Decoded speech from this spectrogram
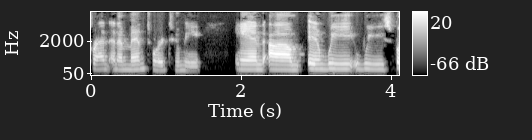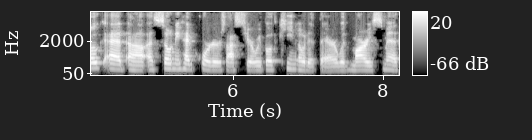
friend and a mentor to me. And um and we we spoke at uh, a sony headquarters last year. We both keynoted there with mari smith.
